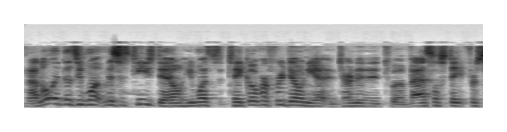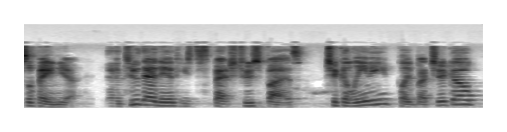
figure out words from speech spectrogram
Not only does he want Mrs. Teasdale, he wants to take over Fredonia and turn it into a vassal state for Sylvania. And to that end, he's dispatched two spies, Chicolini, played by Chico,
